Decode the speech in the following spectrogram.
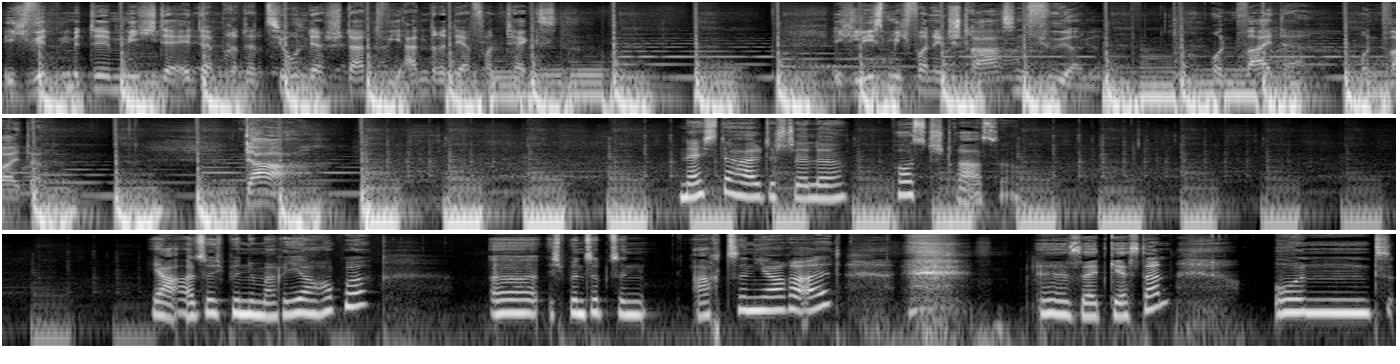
Ich widmete mich der Interpretation der Stadt wie andere der von Texten. Ich ließ mich von den Straßen führen und weiter und weiter. Da, Nächste Haltestelle Poststraße. Ja, also ich bin die Maria Hoppe. Äh, ich bin 17, 18 Jahre alt. äh, seit gestern. Und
